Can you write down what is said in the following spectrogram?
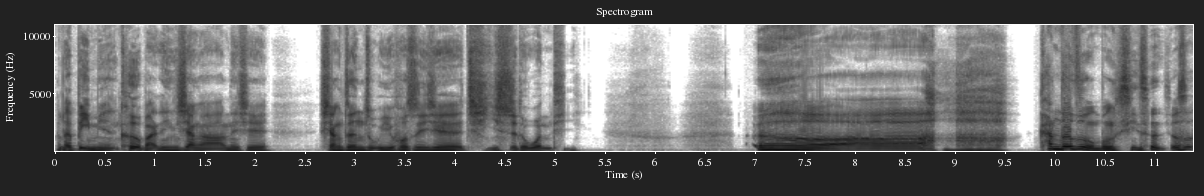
来避免刻板印象啊，那些象征主义或是一些歧视的问题。呃。看到这种东西，这就是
